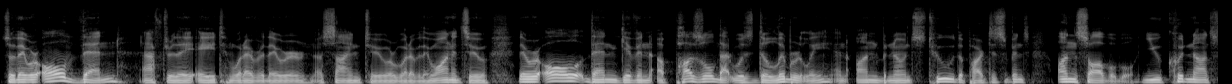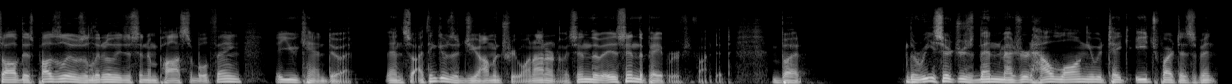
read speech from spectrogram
So they were all then, after they ate whatever they were assigned to or whatever they wanted to, they were all then given a puzzle that was deliberately and unbeknownst to the participants unsolvable. You could not solve this puzzle. It was literally just an impossible thing. You can't do it. And so I think it was a geometry one. I don't know. It's in the it's in the paper if you find it. But the researchers then measured how long it would take each participant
